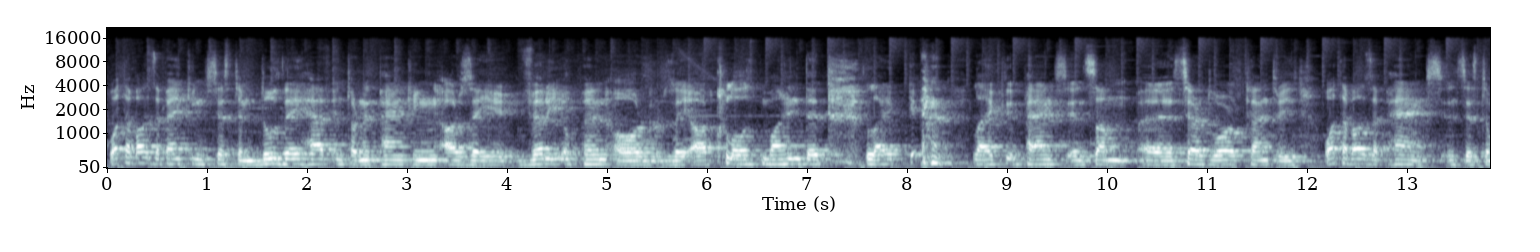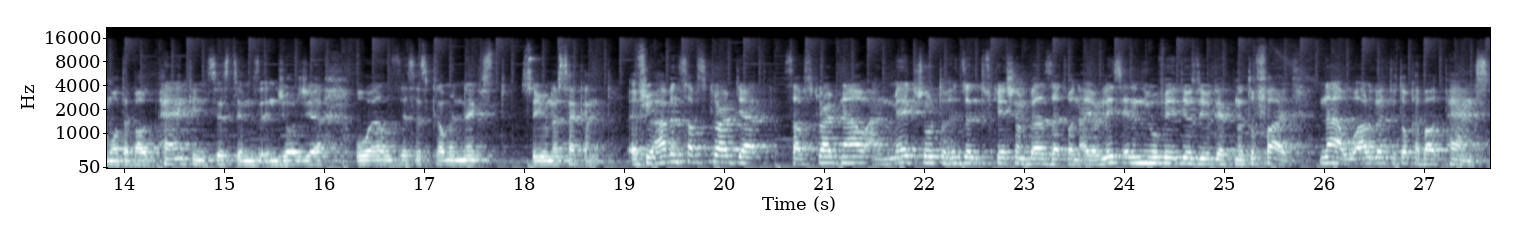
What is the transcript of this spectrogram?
What about the banking system? Do they have internet banking? Are they very open or they are closed-minded like, like banks in some uh, third world countries? What about the banks in system? What about banking systems in Georgia? Well, this is coming next. See you in a second. If you haven't subscribed yet, subscribe now and make sure to hit the notification bell that when I release any new videos you get notified. Now we are going to talk about banks.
